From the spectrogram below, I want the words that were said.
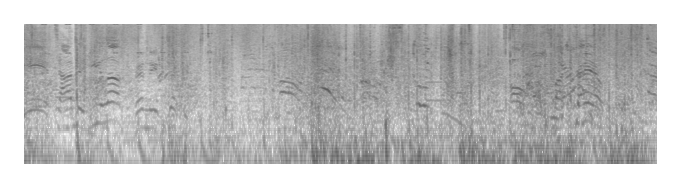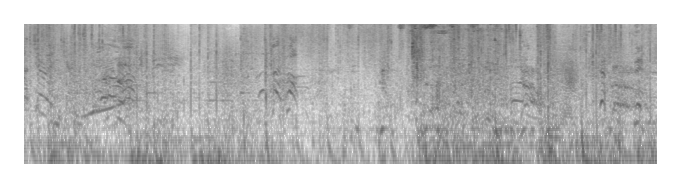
Yeah, time to heal up. Defend the objective. Oh, yeah. oh damn. This.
